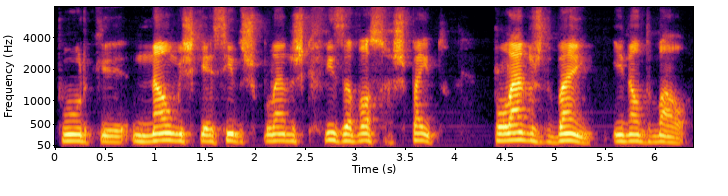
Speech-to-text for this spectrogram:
Porque não me esqueci dos planos que fiz a vosso respeito, planos de bem e não de mal,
